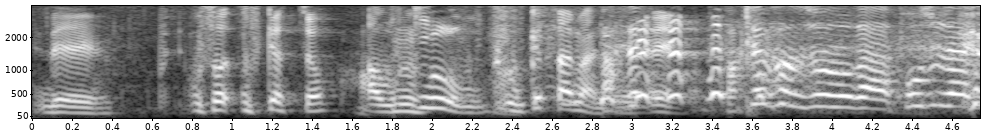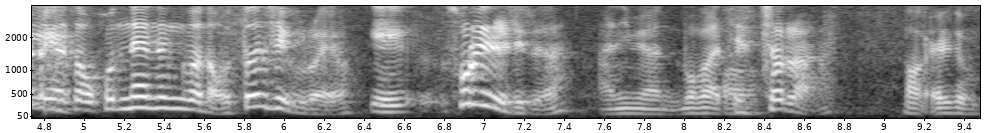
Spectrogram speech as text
네 웃어, 웃겼죠. 아 웃긴 거 웃, 웃겼다면 안 되는데 박세, 박세혁 선수가 포수 자리에서 혼내는 건 어떤 식으로 해요? 이 소리를 지르나? 아니면 뭔가 제스처를 하나? 막 예를 들면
